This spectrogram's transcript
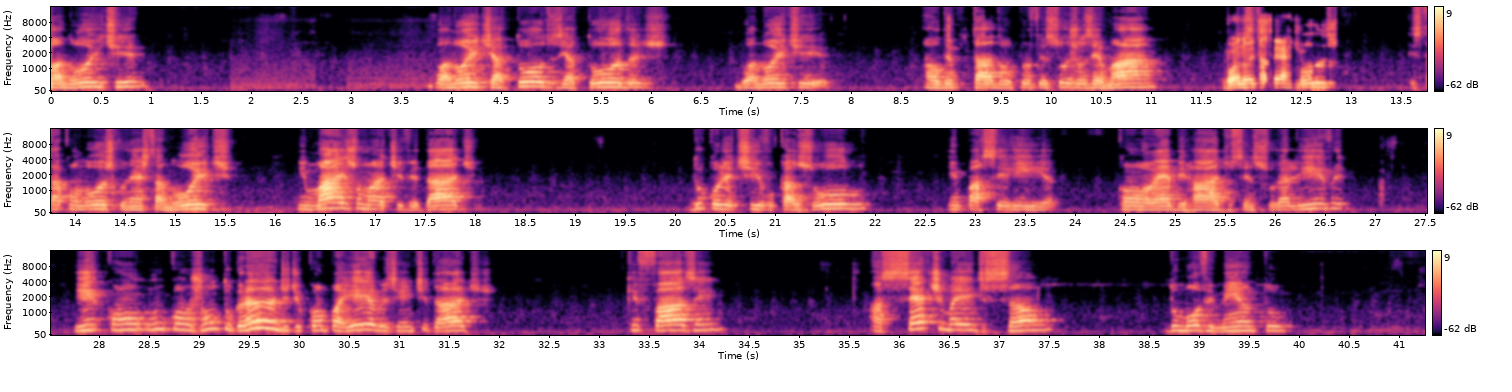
Boa noite. Boa noite a todos e a todas. Boa noite ao deputado professor Josemar. Boa noite, Sérgio. Conosco, está conosco nesta noite em mais uma atividade do coletivo Casulo, em parceria com a Web Rádio Censura Livre e com um conjunto grande de companheiros e entidades que fazem a sétima edição do movimento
